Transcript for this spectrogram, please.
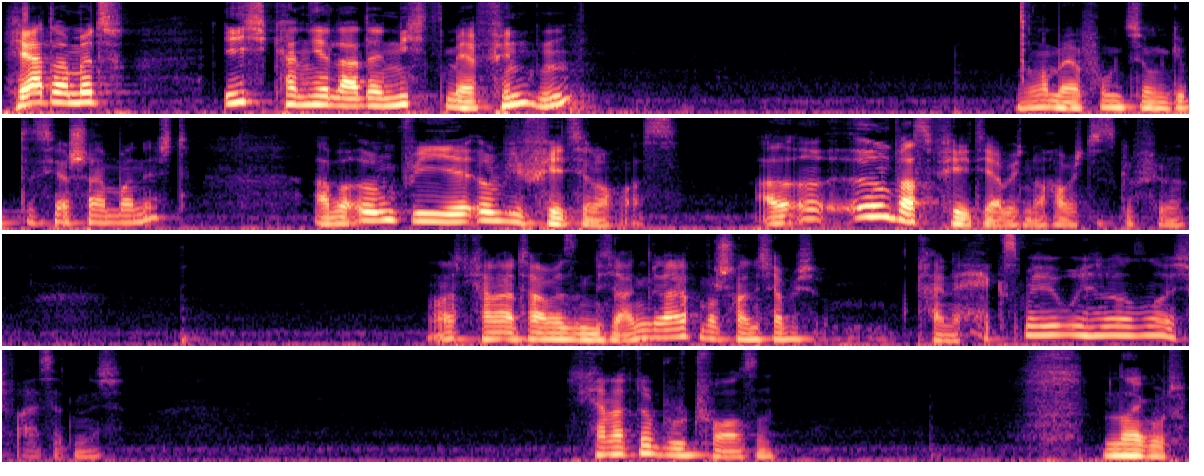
her damit. Ich kann hier leider nichts mehr finden. Ja, mehr Funktionen gibt es ja scheinbar nicht. Aber irgendwie, irgendwie fehlt hier noch was. Also irgendwas fehlt hier, habe ich noch, habe ich das Gefühl. Ich kann ja teilweise nicht angreifen. Wahrscheinlich habe ich keine Hex mehr übrig oder so. Ich weiß es nicht. Ich kann halt nur Brute Forcen. Na gut.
